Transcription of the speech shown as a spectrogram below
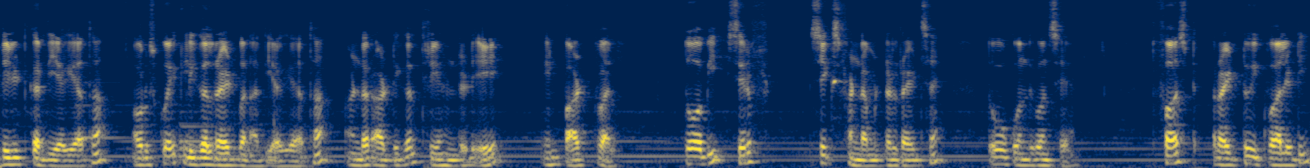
डिलीट कर दिया गया था और उसको एक लीगल राइट बना दिया गया था under article 300 A in part 12 तो अभी सिर्फ़ सिक्स फंडामेंटल राइट्स हैं तो वो कौन कौन से हैं? First right to equality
